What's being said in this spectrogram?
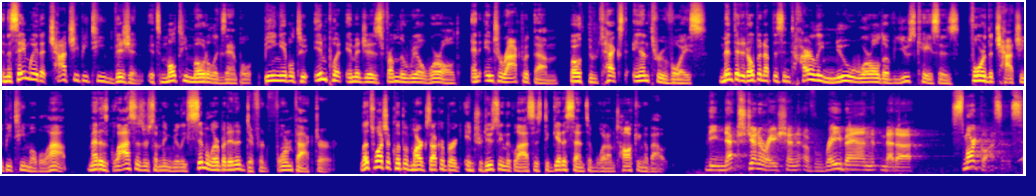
In the same way that ChatGPT Vision, its multimodal example, being able to input images from the real world and interact with them, both through text and through voice, meant that it opened up this entirely new world of use cases for the ChatGPT mobile app. Meta's glasses are something really similar, but in a different form factor. Let's watch a clip of Mark Zuckerberg introducing the glasses to get a sense of what I'm talking about. The next generation of Ray-Ban Meta smart glasses.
